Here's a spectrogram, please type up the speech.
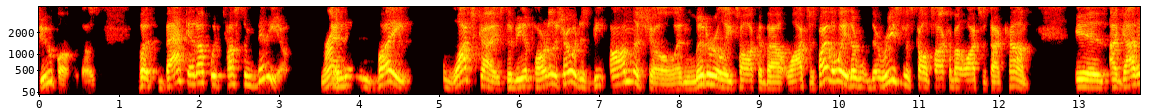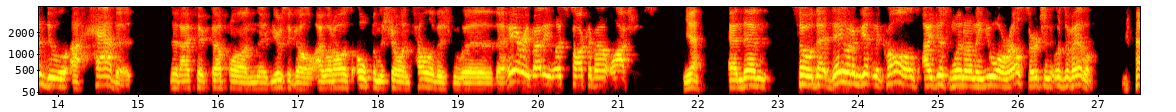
Do both of those, but back it up with custom video, right? And invite watch guys to be a part of the show, just be on the show and literally talk about watches. By the way, the the reason it's called talkaboutwatches.com is I got into a habit that I picked up on years ago. I would always open the show on television with, "Hey, everybody, let's talk about watches." Yeah. And then, so that day when I'm getting the calls, I just went on a URL search and it was available.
